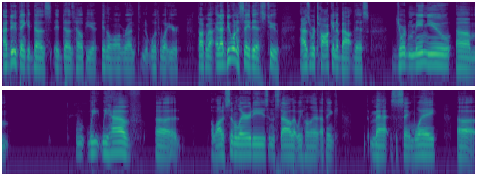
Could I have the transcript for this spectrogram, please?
I do think it does it does help you in the long run with what you're talking about. And I do want to say this too, as we're talking about this, Jordan, me and you, um, we we have uh, a lot of similarities in the style that we hunt. I think Matt is the same way, uh,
